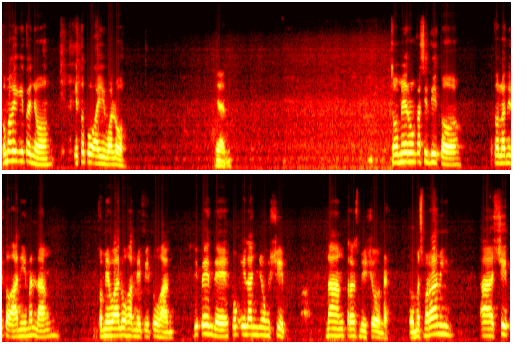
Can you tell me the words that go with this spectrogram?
Kung makikita nyo, ito po ay walo. Yan. So, meron kasi dito, katulad nito, animan lang. So may waluhan, may pituhan. Depende kung ilan yung ship ng transmission. So mas maraming ah, ship,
